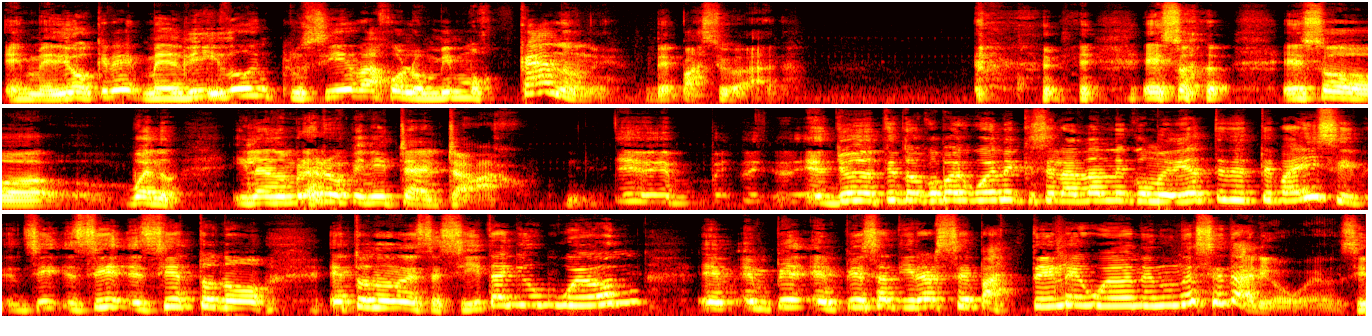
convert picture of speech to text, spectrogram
es mediocre, medido inclusive bajo los mismos cánones de Paz Ciudadana. eso, eso, bueno, y la nombraron ministra del Trabajo. Eh, eh, Yo no entiendo cómo hay hueones que se las dan de comediantes de este país. Si, si, si- esto no esto no necesita que un hueón em- empie- empiece a tirarse pasteles, hueón, en un escenario. Si-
